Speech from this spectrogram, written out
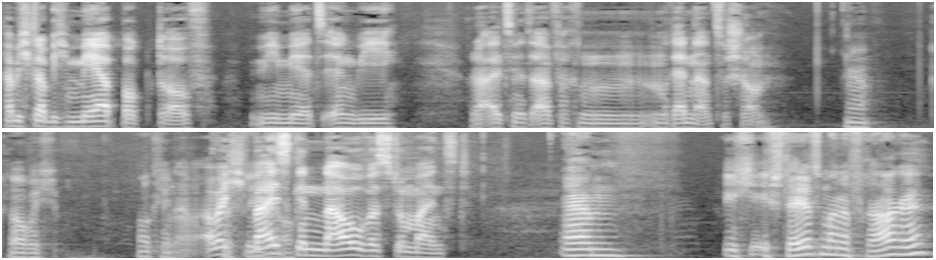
habe ich, glaube ich, mehr Bock drauf, wie mir jetzt irgendwie, oder als mir jetzt einfach ein, ein Rennen anzuschauen. Ja, glaube ich. Okay. Genau. Aber ich weiß auch. genau, was du meinst. Ähm, ich ich stelle jetzt mal eine Frage,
